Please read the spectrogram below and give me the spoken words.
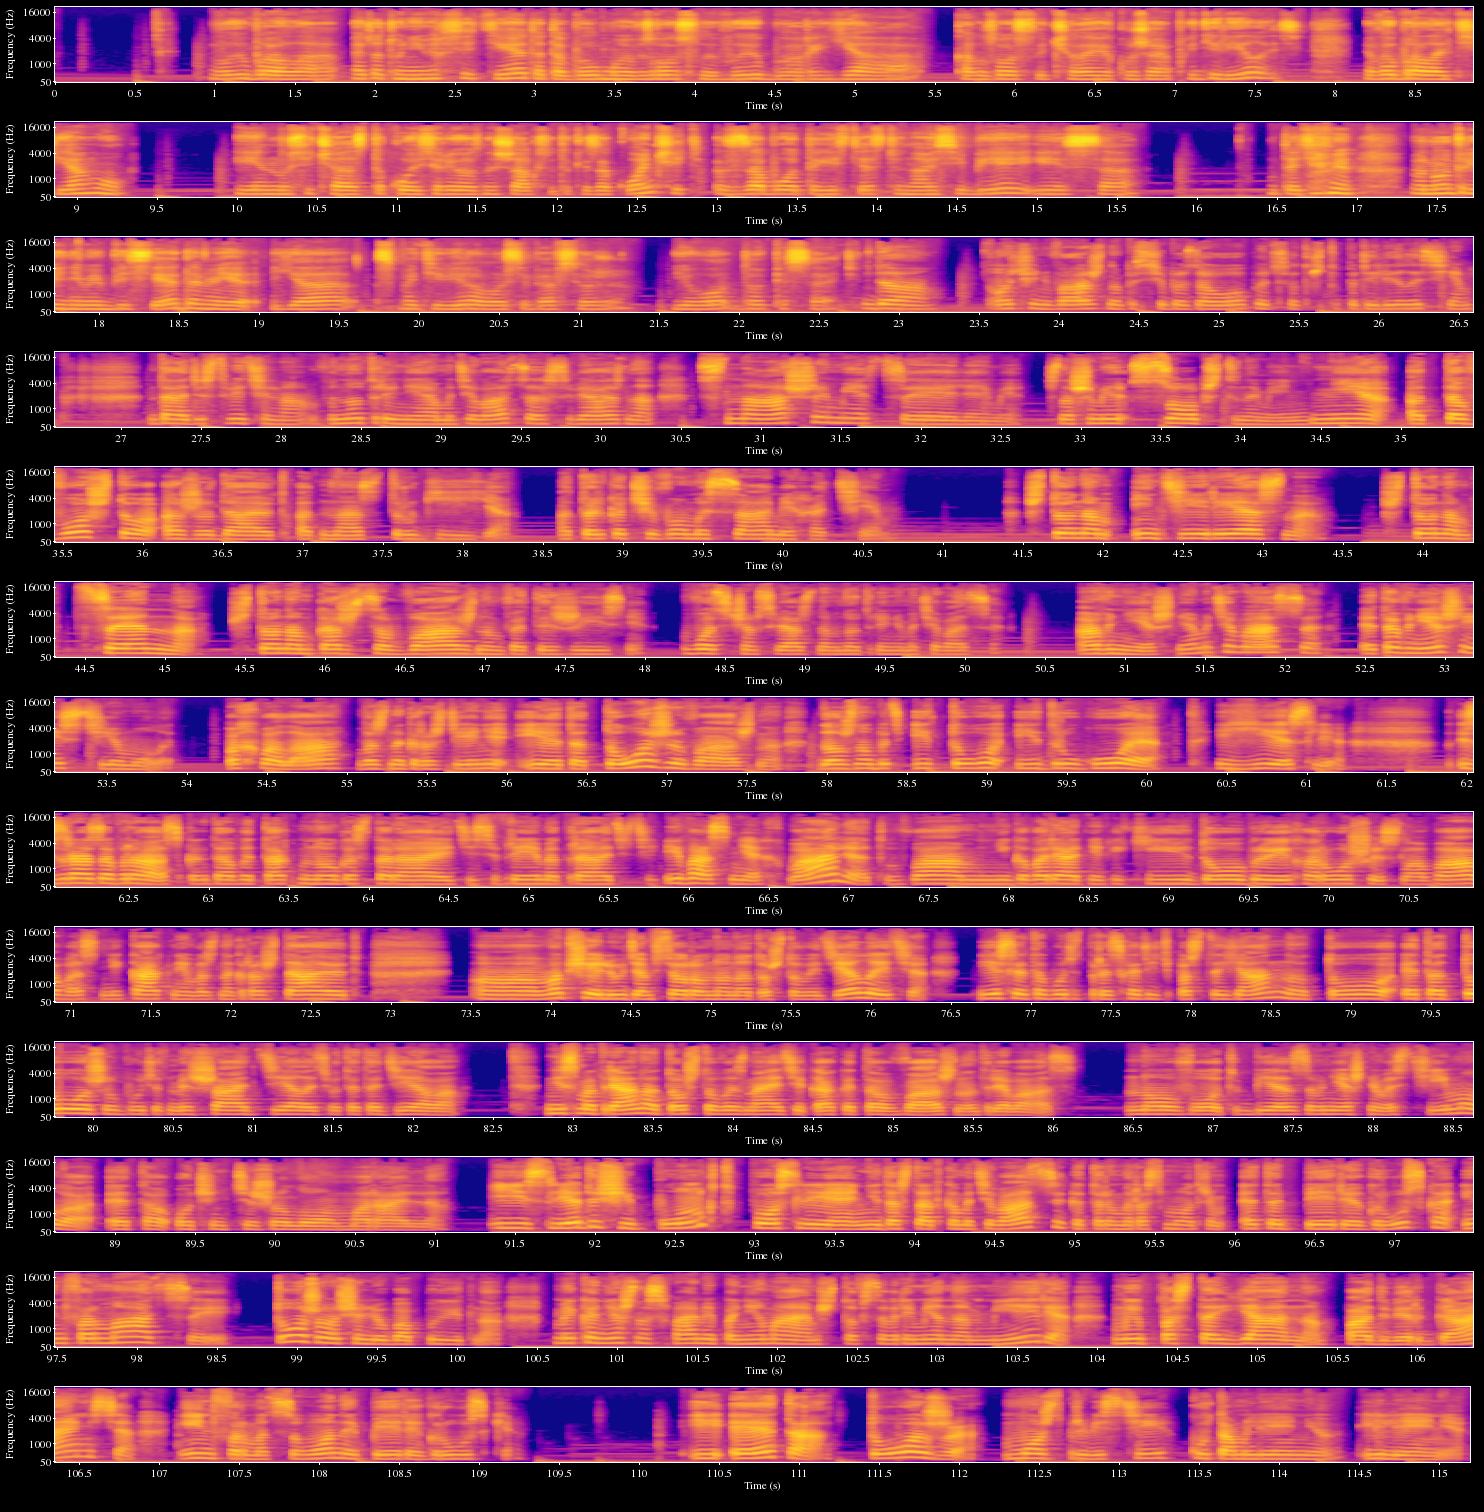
выбрала этот университет, это был мой взрослый выбор, я как взрослый человек уже определилась, я выбрала тему, и ну сейчас такой серьезный шаг все-таки закончить с заботой, естественно, о себе и с вот этими внутренними беседами я смотивировала себя все же его дописать. Да, очень важно. Спасибо за опыт, за то, что поделилась им. Да, действительно, внутренняя мотивация связана с нашими целями, с нашими собственными, не от того, что ожидают от нас другие, а только чего мы сами хотим. Что нам интересно, что нам ценно, что нам кажется важным в этой жизни. Вот с чем связана внутренняя мотивация. А внешняя мотивация – это внешние стимулы, похвала, вознаграждение, и это тоже важно. Должно быть и то, и другое. Если из раза в раз, когда вы так много стараетесь, время тратите, и вас не хвалят, вам не говорят никакие добрые, хорошие слова, вас никак не вознаграждают, вообще людям все равно на то, что вы делаете. Если это будет происходить постоянно, то это тоже будет мешать делать вот это дело. Несмотря на то, что вы знаете, как это важно для вас. Но вот без внешнего стимула это очень тяжело морально. И следующий пункт после недостатка мотивации, который мы рассмотрим, это перегрузка информации тоже очень любопытно. Мы, конечно, с вами понимаем, что в современном мире мы постоянно подвергаемся информационной перегрузке. И это тоже может привести к утомлению и лени.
